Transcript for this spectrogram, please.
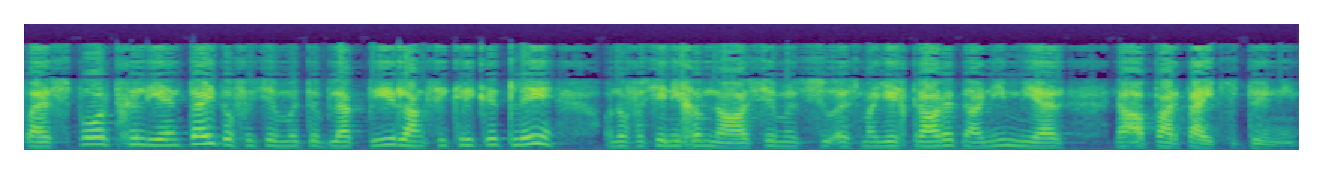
by 'n sportgeleentheid of as jy met 'n blik bier langs die cricket lê of as jy in die gimnasium en so is, maar jy dra dit nou nie meer na 'n partytjie toe nie.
